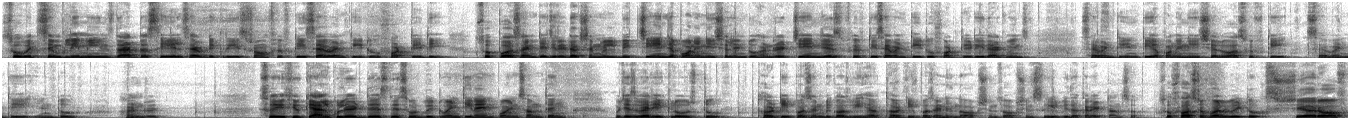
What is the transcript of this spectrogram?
so which simply means that the sales have decreased from 57t to 40t so percentage reduction will be change upon initial into 100 changes 57t to 40t that means 17t upon initial was 50 70 into 100. So if you calculate this this would be 29 point something which is very close to 30% because we have 30% in the option. So option C will be the correct answer. So first of all we took share of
